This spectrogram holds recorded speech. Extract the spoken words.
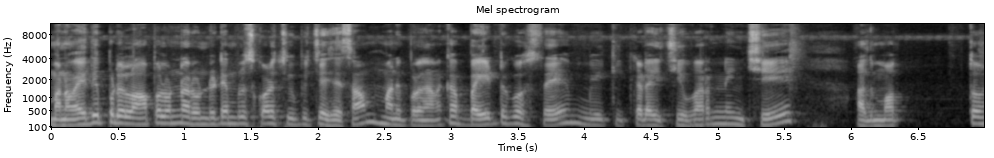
మనం అయితే ఇప్పుడు లోపల ఉన్న రెండు టెంపుల్స్ కూడా చూపించేసేసాం. మనం ఇప్పుడు కనుక బయటకు వస్తే మీకు ఇక్కడ ఈ చివరి నుంచి అది మొత్తం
